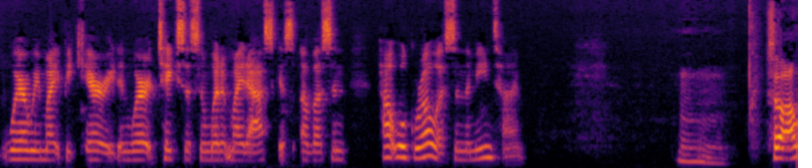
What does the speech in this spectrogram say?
where we might be carried and where it takes us and what it might ask us of us and how it will grow us in the meantime. Mm. So I,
